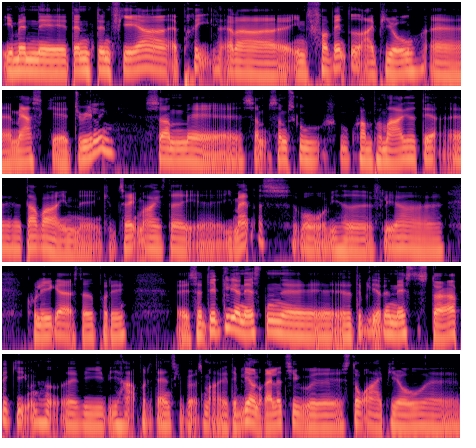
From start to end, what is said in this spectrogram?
Jamen, øh, den, den 4. april er der en forventet IPO af Mærsk øh, Drilling, som, øh, som, som skulle, skulle komme på markedet der. Øh, der var en, øh, en kapitalmarkedsdag øh, i mandags, hvor vi havde flere øh, kollegaer afsted på det. Øh, så det bliver næsten øh, det bliver den næste større begivenhed, øh, vi, vi har på det danske børsmarked. Det bliver en relativt øh, stor IPO. Øh,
